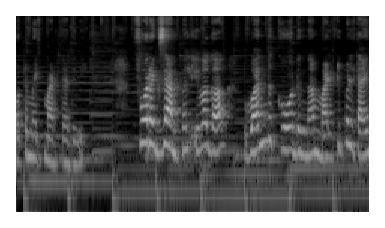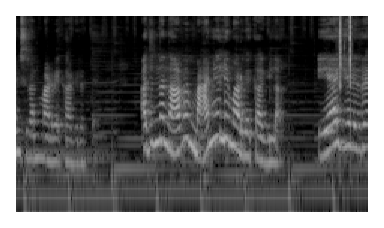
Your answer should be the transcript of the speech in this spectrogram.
ಆಟೋಮೇಟ್ ಮಾಡ್ತಾ ಇದ್ದೀವಿ ಫಾರ್ ಎಕ್ಸಾಂಪಲ್ ಇವಾಗ ಒಂದು ಕೋಡನ್ನು ಮಲ್ಟಿಪಲ್ ಟೈಮ್ಸ್ ರನ್ ಮಾಡಬೇಕಾಗಿರುತ್ತೆ. ಅದನ್ನ ನಾವೇ ಮ್ಯಾನ್ಯಲಿ ಮಾಡಬೇಕಾಗಿಲ್ಲ. ಎ ಐ ಹೇಳಿದ್ರೆ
